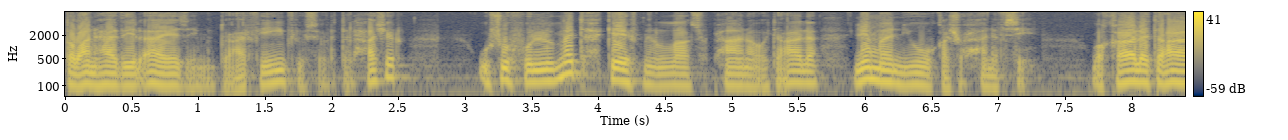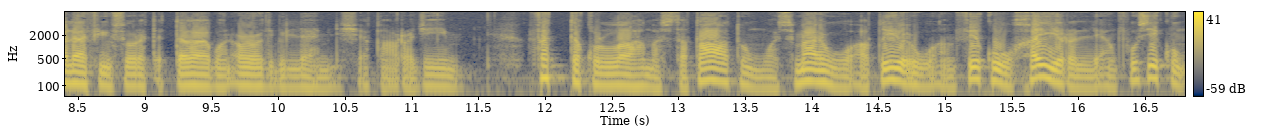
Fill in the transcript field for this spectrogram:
طبعا هذه الآية زي ما أنتم عارفين في سورة الحشر. وشوفوا المدح كيف من الله سبحانه وتعالى لمن يوق شح نفسه. وقال تعالى في سورة التغابن أعوذ بالله من الشيطان الرجيم. فاتقوا الله ما استطعتم واسمعوا وأطيعوا وأنفقوا خيرا لأنفسكم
